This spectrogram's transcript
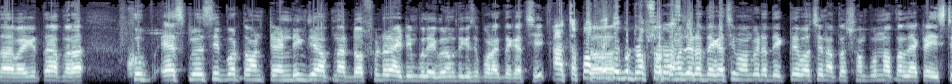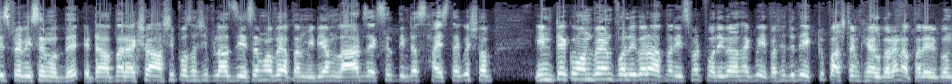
ধারাবাহিকতা আপনারা খুব এক্সক্লুসিভ বর্তমান ট্রেন্ডিং যে আপনার ডপ শোল্ডার আইটেমগুলো এগুলোর মধ্যে কিছু প্রোডাক্ট দেখাচ্ছি। আচ্ছা প্রথমে দেখব ড্রপ শোল্ডার যেটা দেখাচ্ছি এটা দেখতে পাচ্ছেন আপনার সম্পূর্ণ আপনার একটা স্টিচ ফেব্রিক্সের মধ্যে। এটা আপনার একশো আশি পঁচাশি প্লাস জিএসএম হবে আপনার মিডিয়াম লার্জ এক্সেল তিনটা সাইজ থাকবে সব intact one by one poly করা আপনার স্মার্ট পলি করা থাকবে। এই পাশে যদি একটু পাঁচ টাইম খেয়াল করেন আপনার এরকম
